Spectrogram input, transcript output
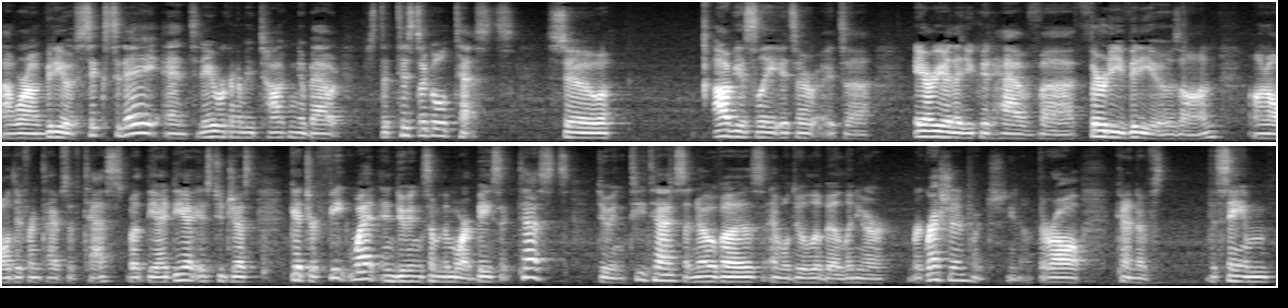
Uh, we're on video 6 today, and today we're going to be talking about statistical tests. So obviously it's a, it's a area that you could have uh, 30 videos on, on all different types of tests, but the idea is to just get your feet wet in doing some of the more basic tests, doing t-tests, ANOVAs, and we'll do a little bit of linear regression, which, you know, they're all kind of the same,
